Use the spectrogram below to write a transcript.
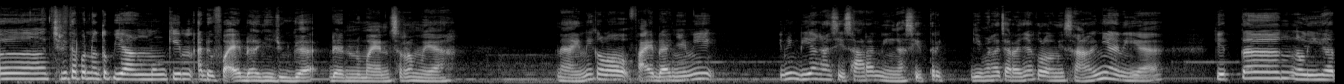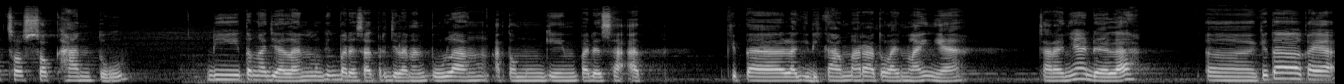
uh, cerita penutup yang mungkin ada faedahnya juga dan lumayan serem ya. Nah ini kalau faedahnya ini, ini dia ngasih saran nih, ngasih trik. Gimana caranya kalau misalnya nih ya, kita ngelihat sosok hantu di tengah jalan mungkin pada saat perjalanan pulang atau mungkin pada saat kita lagi di kamar atau lain-lain ya. Caranya adalah uh, kita kayak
